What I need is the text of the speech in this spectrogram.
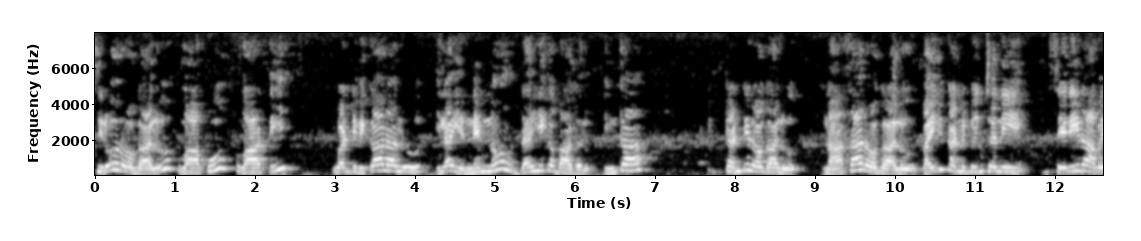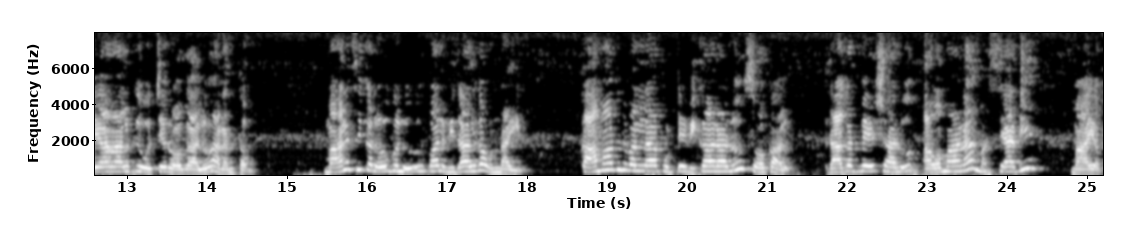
శిరోరోగాలు వాపు వాతి వంటి వికారాలు ఇలా ఎన్నెన్నో దైహిక బాధలు ఇంకా కంటి రోగాలు నాసా రోగాలు పైకి కనిపించని శరీర అవయవాలకి వచ్చే రోగాలు అనంతం. మానసిక రోగులు పలు విధాలుగా ఉన్నాయి. కామాదుల వల్ల పుట్టే వికారాలు శోకాలు రాగద్వేషాలు అవమాన మత్స్యాది మాయం.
